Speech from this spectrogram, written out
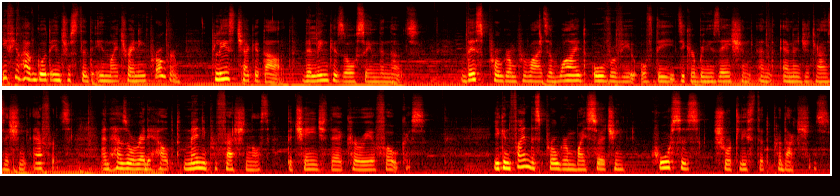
if you have got interested in my training program, please check it out. The link is also in the notes. This program provides a wide overview of the decarbonization and energy transition efforts and has already helped many professionals to change their career focus. You can find this program by searching Courses Shortlisted Productions.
